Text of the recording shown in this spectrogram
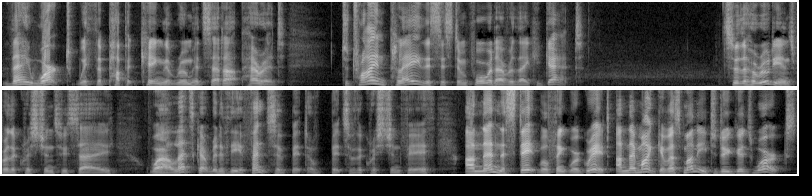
They worked with the puppet king that Rome had set up, Herod, to try and play the system for whatever they could get. So the Herodians were the Christians who say, well, let's get rid of the offensive bit of bits of the Christian faith, and then the state will think we're great, and they might give us money to do good works.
